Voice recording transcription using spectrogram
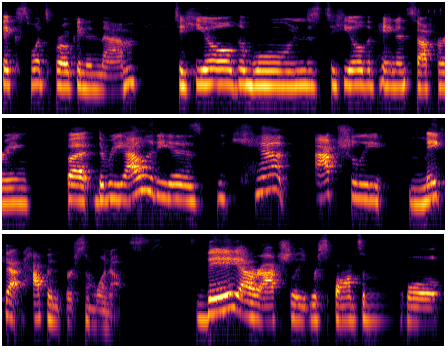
fix what's broken in them, to heal the wounds, to heal the pain and suffering. But the reality is, we can't actually make that happen for someone else they are actually responsible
